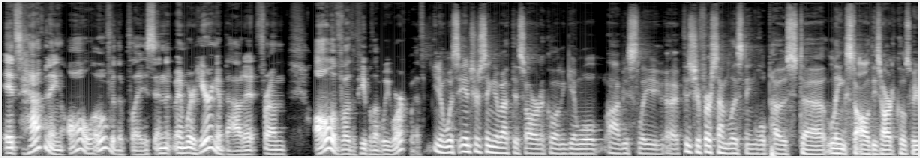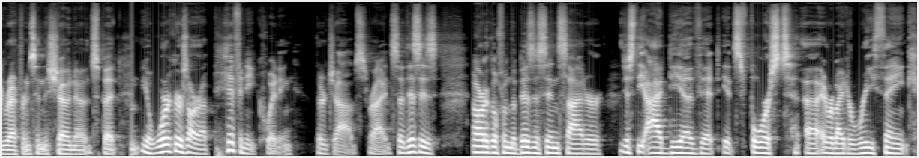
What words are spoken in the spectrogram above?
It's happening all over the place. And, and we're hearing about it from all of the people that we work with. You know, what's interesting about this article, and again, we'll obviously, uh, if this is your first time listening, we'll post uh, links to all these articles we reference in the show notes. But, you know, workers are epiphany quitting their jobs, right? So this is an article from the Business Insider just the idea that it's forced uh, everybody to rethink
